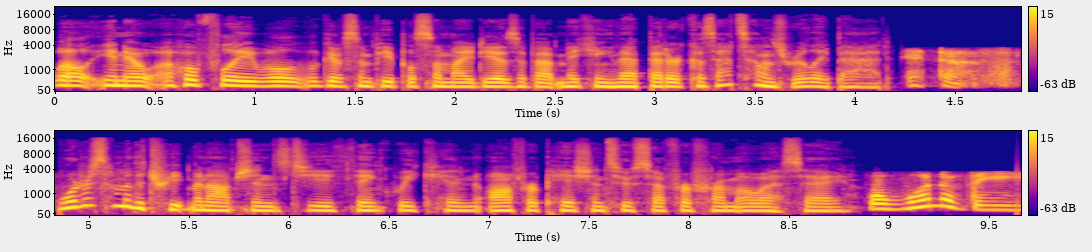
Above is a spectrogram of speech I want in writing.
Well, you know, hopefully we'll, we'll give some people some ideas about making that better because that sounds really bad. It does. What are some of the treatment options do you think we can offer patients who suffer from OSA? Well, one of the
